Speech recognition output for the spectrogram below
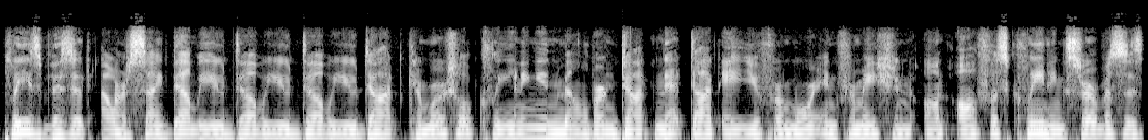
Please visit our site www.commercialcleaninginmelbourne.net.au for more information on office cleaning services.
